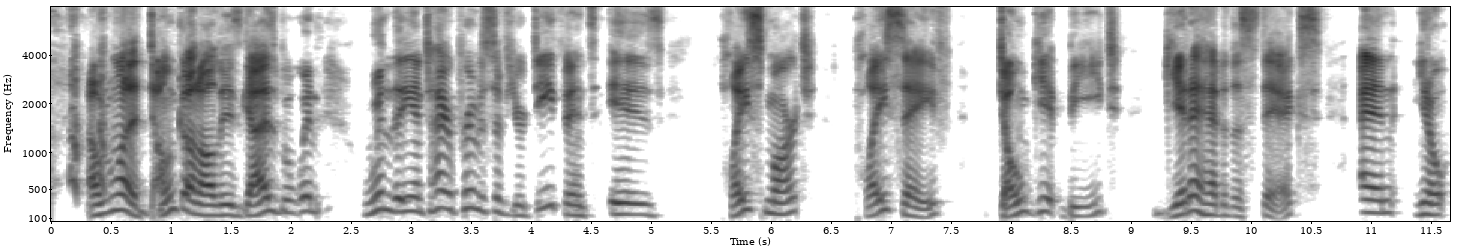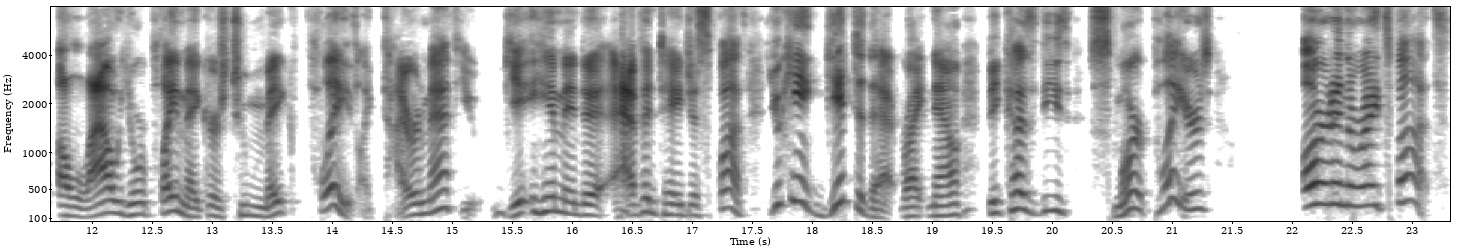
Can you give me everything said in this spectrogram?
I wouldn't want to dunk on all these guys, but when when the entire premise of your defense is play smart, play safe, don't get beat, get ahead of the sticks, and you know, allow your playmakers to make plays like Tyrann Mathieu, get him into advantageous spots. You can't get to that right now because these smart players aren't in the right spots.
